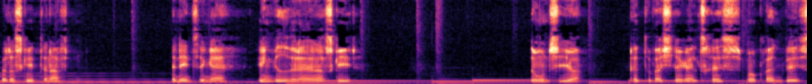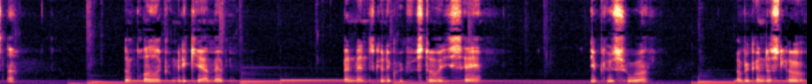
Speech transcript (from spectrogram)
hvad der skete den aften. Men en ting er, ingen ved, hvad der er sket. Nogen siger, at der var cirka 50 små grønne væsener, som prøvede at kommunikere med dem. Men menneskerne kunne ikke forstå, hvad de sagde. De blev sure og begyndte at slå,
